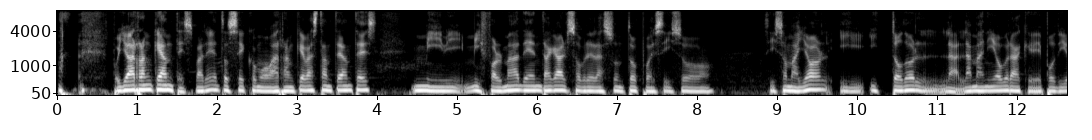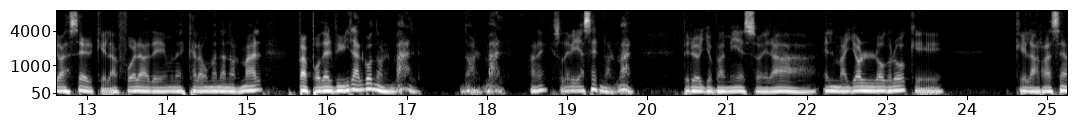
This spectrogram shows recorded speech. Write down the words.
Pues yo arranqué antes, ¿vale? Entonces como arranqué bastante antes, mi, mi, forma de indagar sobre el asunto pues hizo, se hizo mayor y, y toda la, la, maniobra que he podido hacer que la fuera de una escala humana normal para poder vivir algo normal, normal, ¿vale? Eso debería ser normal. Pero yo para mí eso era el mayor logro que, que la raza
